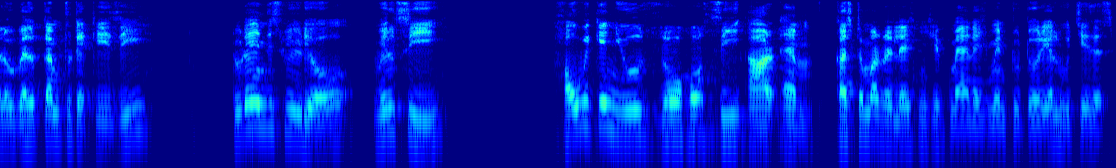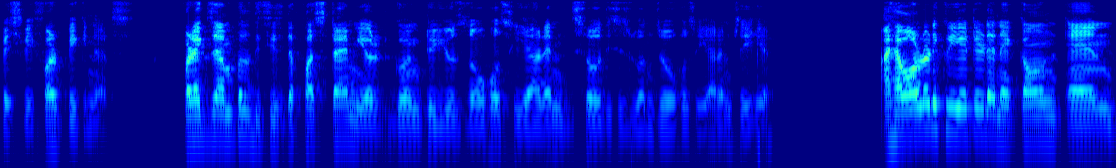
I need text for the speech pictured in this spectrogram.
Hello, welcome to Tech Easy. Today in this video, we'll see how we can use Zoho CRM, Customer Relationship Management tutorial, which is especially for beginners. For example, this is the first time you're going to use Zoho CRM. So this is one Zoho CRM, see here. I have already created an account and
